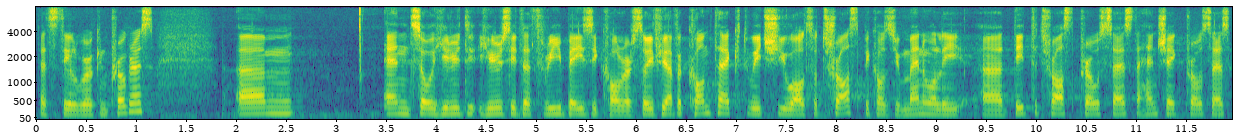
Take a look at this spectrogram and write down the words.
that's still work in progress. Um, and so here, here you see the three basic colors. So if you have a contact which you also trust because you manually uh, did the trust process, the handshake process,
